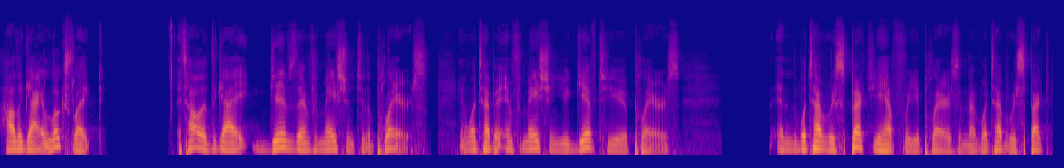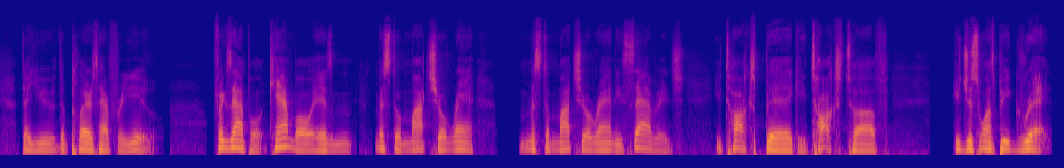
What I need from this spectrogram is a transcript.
how the guy looks like. It's how the guy gives the information to the players and what type of information you give to your players and what type of respect you have for your players and what type of respect that you the players have for you. For example, Campbell is Mr. Macho Ran, Mr. Macho Randy Savage. He talks big, he talks tough. He just wants to be grit.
